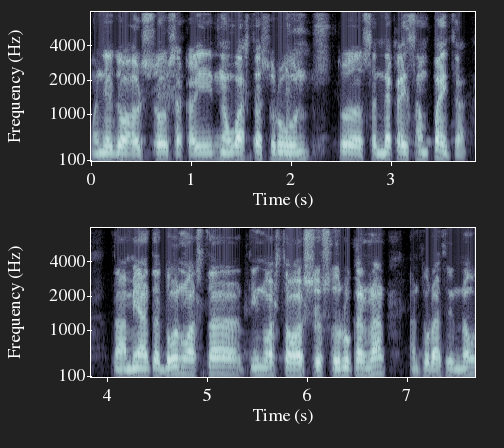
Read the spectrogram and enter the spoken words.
म्हणजे जो हॉर्स शो सकाळी नऊ वाजता सुरू होऊन तो संध्याकाळी संपायचा. तर आम्ही आता दोन वाजता तीन वाजता हॉर्स शो सुरू करणार आणि तो रात्री नऊ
